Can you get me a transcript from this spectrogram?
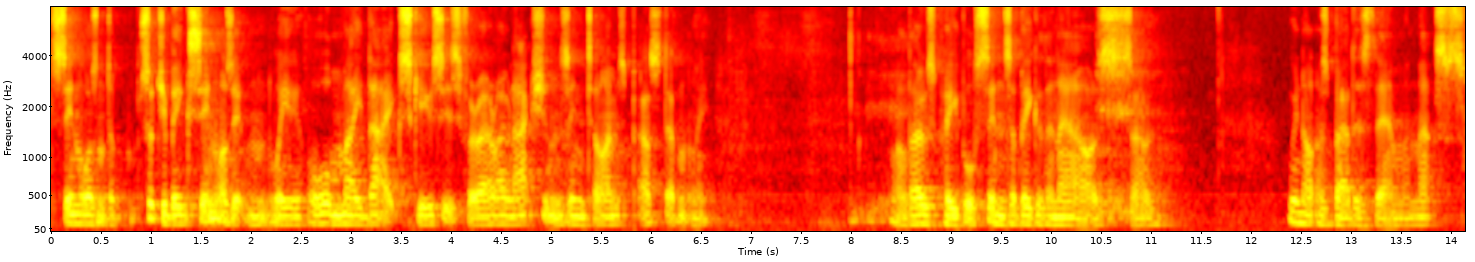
sin wasn't a, such a big sin, was it? And we all made that excuses for our own actions in times past, haven't we? Well, those people, sins are bigger than ours, so we're not as bad as them, and that's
